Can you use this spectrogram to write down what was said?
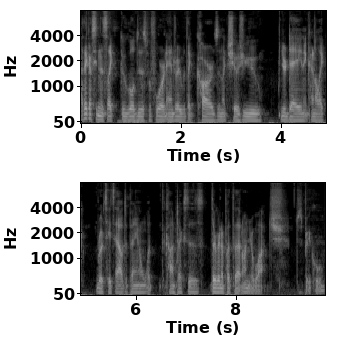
I think I've seen this like Google do this before in Android with like cards and like shows you your day and it kind of like rotates out depending on what the context is. They're gonna put that on your watch, which is pretty cool.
